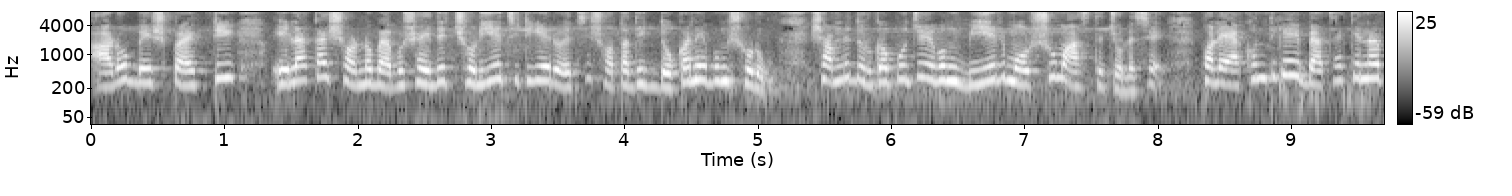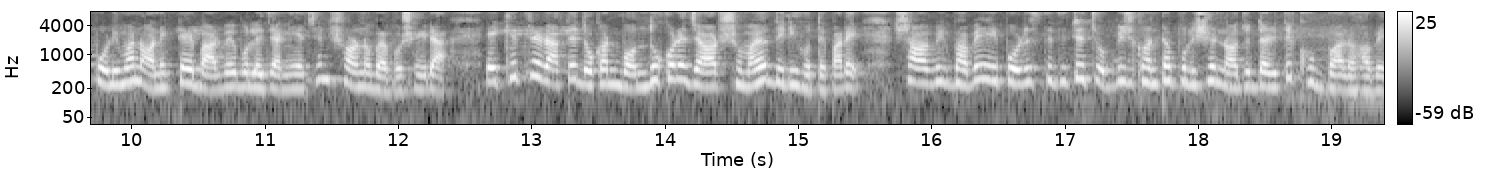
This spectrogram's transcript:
আরও বেশ কয়েকটি এলাকায় স্বর্ণ ব্যবসায়ীদের ছড়িয়ে ছিটিয়ে রয়েছে শতাধিক দোকান এবং শোরুম। সামনে দুর্গাপুজো এবং বিয়ের মরশুম আসতে চলেছে। ফলে এখন থেকে এই বেচা কেনার পরিমাণ অনেকটাই বাড়বে বলে জানিয়েছেন স্বর্ণ ব্যবসায়ীরা। এক্ষেত্রে রাতে দোকান বন্ধ করে যাওয়ার সময়ও দেরি হতে পারে। স্বাভাবিকভাবে এই পরিস্থিতিতে চব্বিশ ঘণ্টা পুলিশের নজরদারিতে খুব ভালো হবে।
